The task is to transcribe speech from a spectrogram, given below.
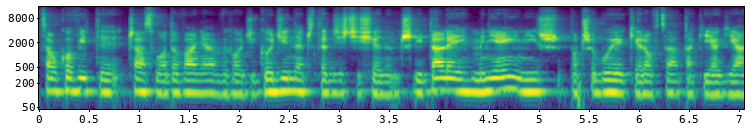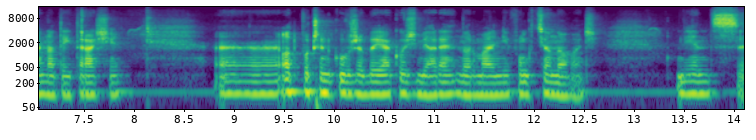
całkowity czas ładowania wychodzi godzinę 47, czyli dalej mniej niż potrzebuje kierowca taki jak ja na tej trasie e, odpoczynków, żeby jakoś w miarę normalnie funkcjonować. Więc e,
